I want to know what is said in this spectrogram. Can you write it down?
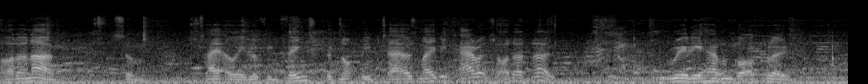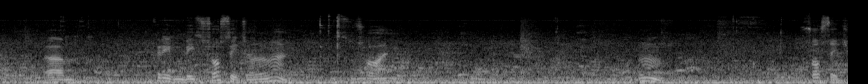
I don't know. Some potatoey looking things, could not be potatoes maybe, carrots, I don't know. Really haven't got a clue. Um, could even be sausage, I don't know. Let's try it. Mmm. Sausage.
